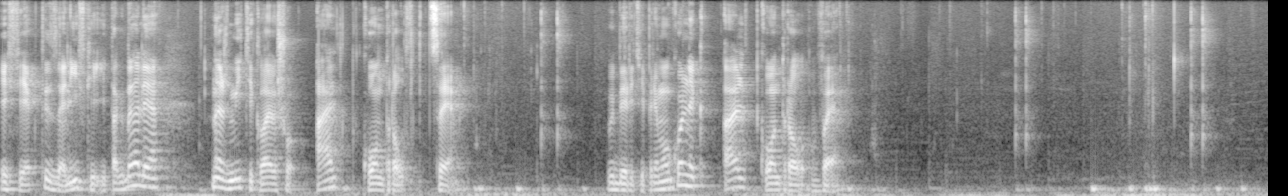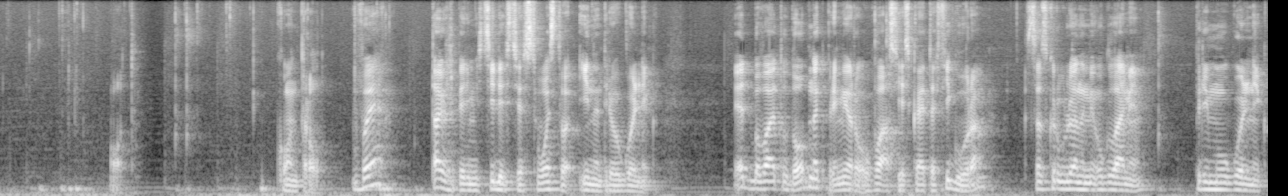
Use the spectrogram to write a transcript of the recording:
эффекты, заливки и так далее, нажмите клавишу Alt-Ctrl-C. Выберите прямоугольник Alt-Ctrl-V. Вот. Ctrl-V. Также переместили все свойства и на треугольник. Это бывает удобно, к примеру, у вас есть какая-то фигура со скругленными углами, прямоугольник.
